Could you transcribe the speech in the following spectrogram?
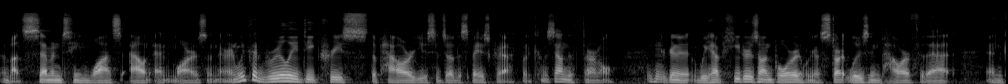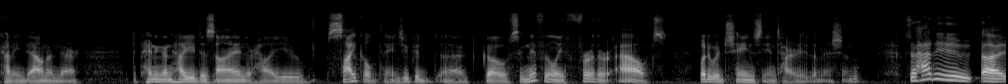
about 17 watts out at Mars in there. And we could really decrease the power usage of the spacecraft, but it comes down to thermal. Mm -hmm. You're gonna, we have heaters on board, and we're going to start losing power for that and cutting down in there. Depending on how you designed or how you cycled things, you could uh, go significantly further out, but it would change the entirety of the mission. So how do uh,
